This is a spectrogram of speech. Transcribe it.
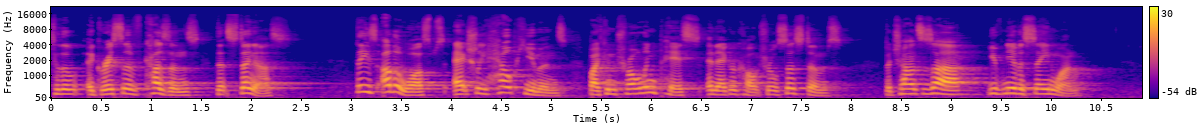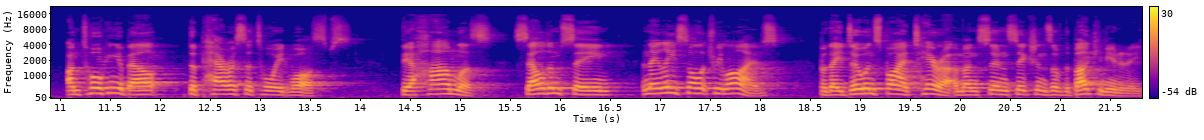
to the aggressive cousins that sting us. These other wasps actually help humans by controlling pests in agricultural systems, but chances are you've never seen one. I'm talking about the parasitoid wasps. They're harmless, seldom seen, and they lead solitary lives, but they do inspire terror among certain sections of the bug community,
